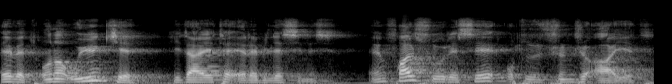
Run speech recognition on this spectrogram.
evet ona uyun ki hidayete erebilesiniz. Enfal suresi 33. ayet.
